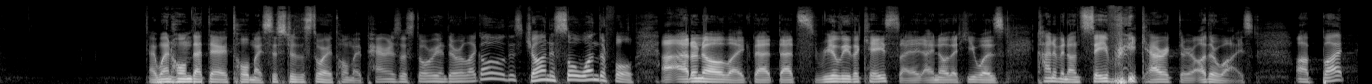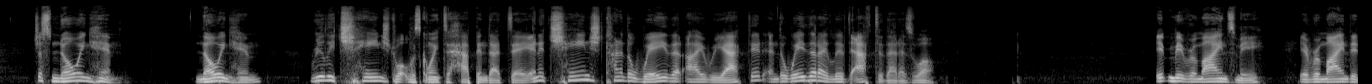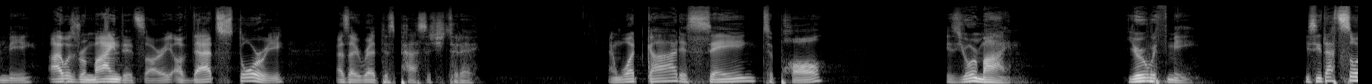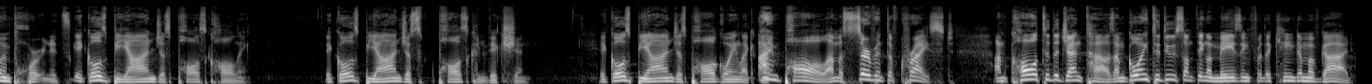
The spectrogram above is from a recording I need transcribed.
I went home that day. I told my sister the story. I told my parents the story, and they were like, "Oh, this John is so wonderful." I, I don't know, like that. That's really the case. I, I, know that he was kind of an unsavory character otherwise, uh, but just knowing him, knowing him, really changed what was going to happen that day, and it changed kind of the way that I reacted and the way that I lived after that as well. It, it reminds me. It reminded me. I was reminded, sorry, of that story as I read this passage today. And what God is saying to Paul is, You're mine. You're with me. You see, that's so important. It's, it goes beyond just Paul's calling, it goes beyond just Paul's conviction. It goes beyond just Paul going like, I'm Paul, I'm a servant of Christ. I'm called to the Gentiles. I'm going to do something amazing for the kingdom of God.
